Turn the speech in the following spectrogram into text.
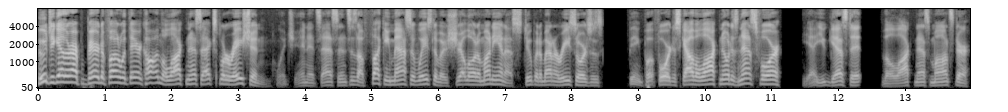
who together are prepared to fund what they are calling the Loch Ness Exploration, which in its essence is a fucking massive waste of a shitload of money and a stupid amount of resources being put forward to scour the loch known as Ness for, yeah, you guessed it, the Loch Ness Monster.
